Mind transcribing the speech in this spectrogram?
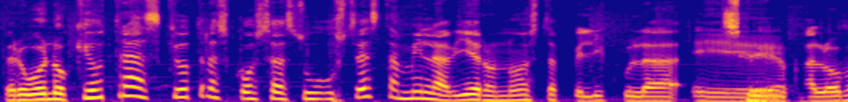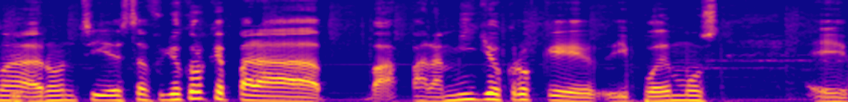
Pero bueno, ¿qué otras, qué otras cosas? Ustedes también la vieron, ¿no? Esta película, eh, Paloma, Aaron, sí, esta, yo creo que para, para mí, yo creo que y podemos eh,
